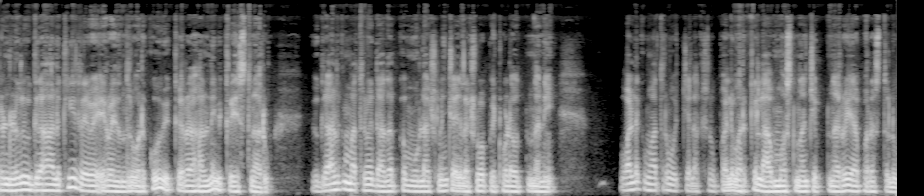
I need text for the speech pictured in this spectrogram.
రెండు అడుగుల విగ్రహాలకి ఇరవై ఇరవై ఐదు వందల వరకు విగ్రహాలని విక్రయిస్తున్నారు. విగ్రహాలకు మాత్రమే దాదాపుగా మూడు లక్షల నుంచి ఐదు లక్షల రూపాయలు పెట్టుబడి అవుతుందని వాళ్ళకి మాత్రం వచ్చే లక్ష రూపాయల వరకే లాభం వస్తుందని చెప్తున్నారు వ్యాపారస్తులు.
